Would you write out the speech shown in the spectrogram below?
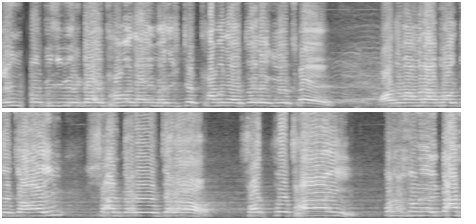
কিন্তু বিজেপির গায়ে থামে নাই, ম্যাজিস্ট্রেট থামে নাই, চলে গিয়েছে। অথবা আমরা বলতে চাই, সরকারের যারা ছাত্র ছাই প্রশাসনের কাজ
